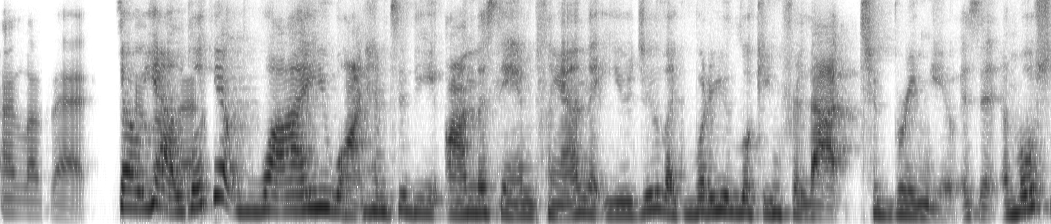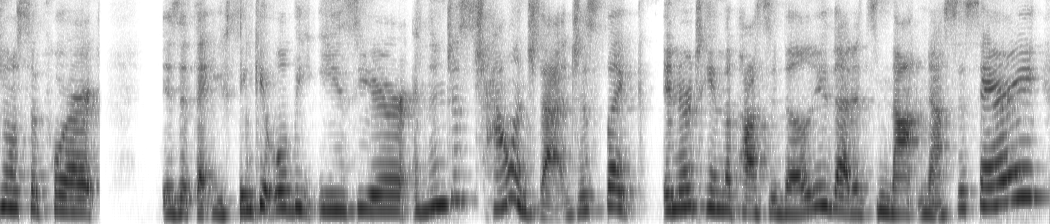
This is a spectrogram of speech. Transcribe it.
I love that. So, yeah, it. look at why you want him to be on the same plan that you do. Like, what are you looking for that to bring you? Is it emotional support? Is it that you think it will be easier? And then just challenge that. Just like entertain the possibility that it's not necessary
